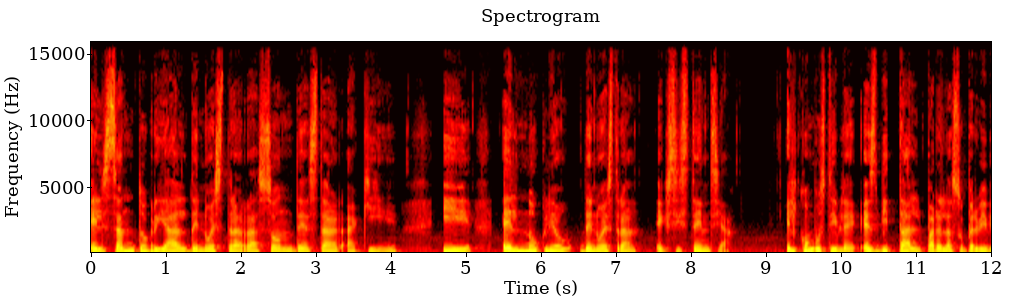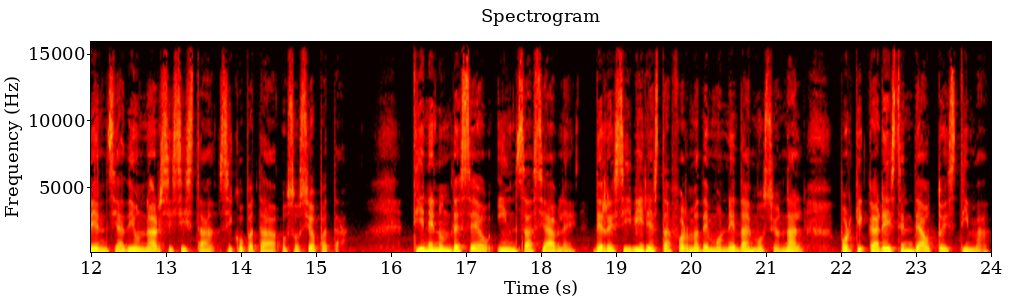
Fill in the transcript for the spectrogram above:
el santo grial de nuestra razón de estar aquí y el núcleo de nuestra existencia. El combustible es vital para la supervivencia de un narcisista, psicópata o sociópata. Tienen un deseo insaciable de recibir esta forma de moneda emocional porque carecen de autoestima,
